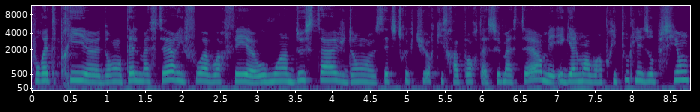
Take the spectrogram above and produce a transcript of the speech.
Pour être pris euh, dans tel master, il faut avoir fait euh, au moins deux stages dans cette structure qui se rapporte à ce master, mais également avoir pris toutes les options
